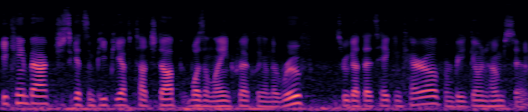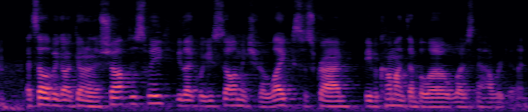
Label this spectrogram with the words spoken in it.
He came back just to get some PPF touched up. It wasn't laying correctly on the roof, so we got that taken care of and be going home soon. That's all we got going in the shop this week. If you like what you saw, make sure to like, subscribe, leave a comment down below, let us know how we're doing.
